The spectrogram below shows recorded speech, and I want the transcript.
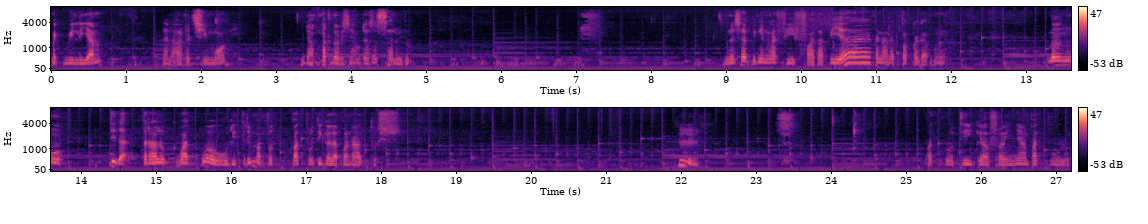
McWilliam dan Albert Seymour dapat loh udah selesai loh itu. Sebenarnya saya pingin live FIFA tapi ya kena laptop kagak meng mengu tidak terlalu kuat. Wow diterima 43800 hmm. 43 Freud-nya 40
